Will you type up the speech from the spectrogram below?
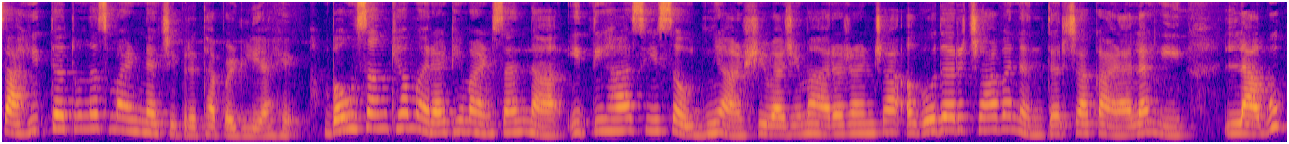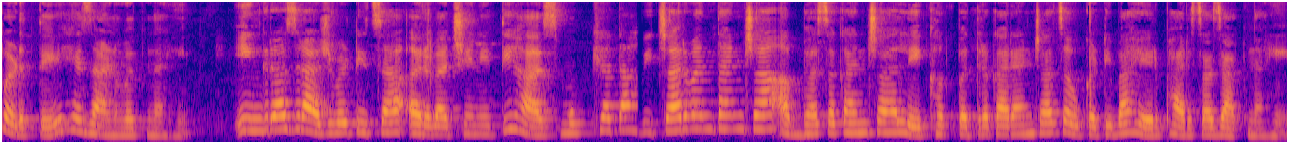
साहित्यातूनच मांडण्याची प्रथा पडली आहे. बहुसंख्य मराठी माणसांना इतिहास ही संज्ञा शिवाजी महाराजांच्या अगोदरच्या व नंतरच्या काळालाही लागू पडते हे जाणवत नाही. इंग्रज राजवटीचा अर्वाचीन इतिहास मुख्यतः विचारवंतांच्या अभ्यासकांच्या लेखक पत्रकारांच्या चौकटीबाहेर फारसा जात नाही.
